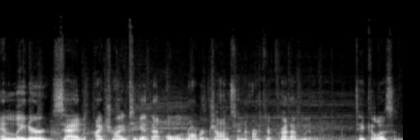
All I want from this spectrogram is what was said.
and later said, I tried to get that old Robert Johnson Arthur Crudup mood. Take a listen.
